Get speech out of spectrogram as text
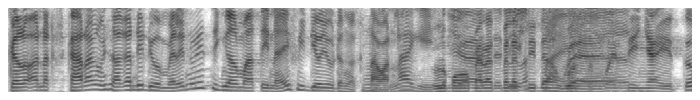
kalau anak sekarang misalkan dia diomelin udah tinggal matiin aja videonya udah nggak ketahuan lagi. Lu mau Ya, melet-melet lidah gue. Konsekuensinya itu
